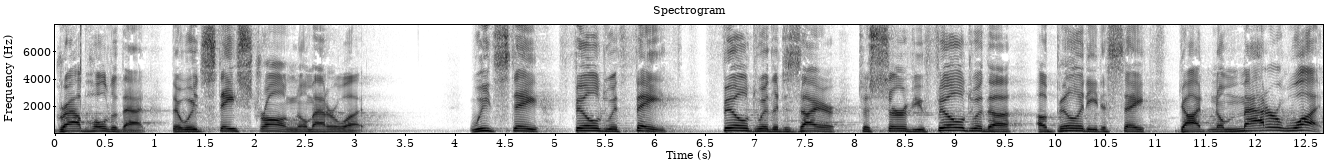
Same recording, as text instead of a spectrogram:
grab hold of that, that we'd stay strong no matter what. We'd stay filled with faith, filled with a desire to serve you, filled with a ability to say, God, no matter what,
